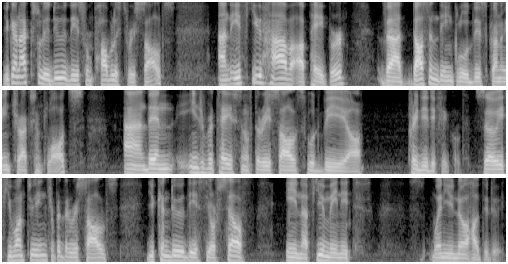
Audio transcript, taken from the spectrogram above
you can actually do this from published results. And if you have a paper that doesn't include this kind of interaction plots, and then interpretation of the results would be uh, pretty difficult. So if you want to interpret the results, you can do this yourself in a few minutes when you know how to do it.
